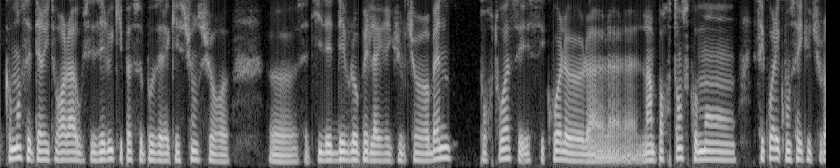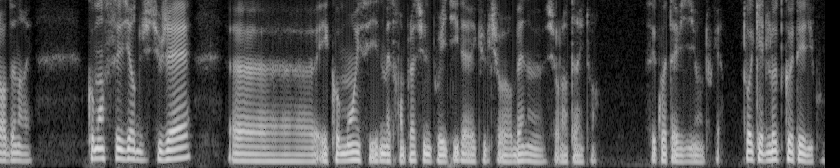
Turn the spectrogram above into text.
comment ces territoires-là ou ces élus qui peuvent se poser la question sur cette idée de développer de l'agriculture urbaine pour toi c'est c'est quoi l'importance comment c'est quoi les conseils que tu leur donnerais? Comment se saisir du sujet euh, et comment essayer de mettre en place une politique d'agriculture urbaine sur leur territoire? C'est quoi ta vision en tout cas? Toi qui es de l'autre côté du coup.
